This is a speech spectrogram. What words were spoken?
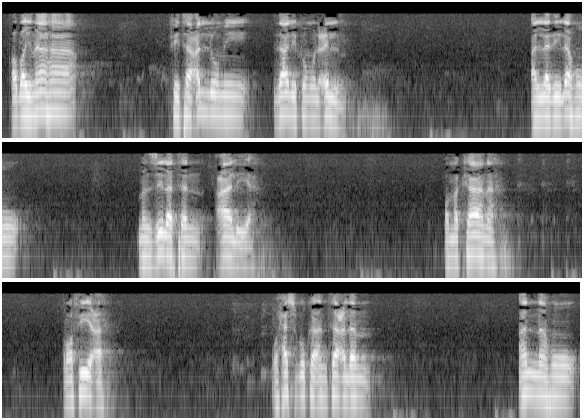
قضيناها في تعلم ذلكم العلم الذي له منزلة عالية. ومكانة رفيعة. وحسبك أن تعلم أنه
